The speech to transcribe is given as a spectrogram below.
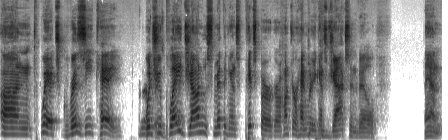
on Twitch, Grizzy K. What up, Would you Grizzy? play Jonnu Smith against Pittsburgh or Hunter Henry against Jacksonville? Man,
